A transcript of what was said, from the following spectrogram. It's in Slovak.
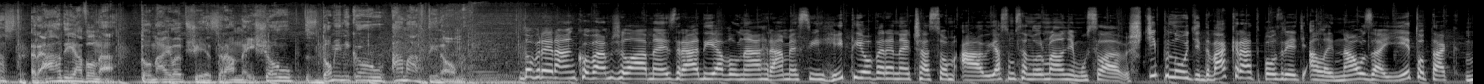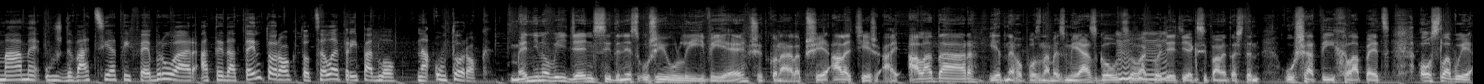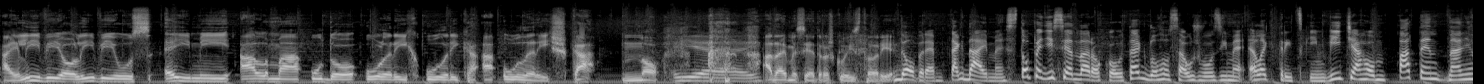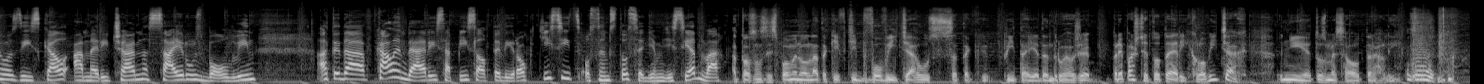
Podcast Rádia Vlna. To najlepšie z rannej show s Dominikou a Martinom. Dobré ránko vám želáme z Rádia Vlna, hráme si hity overené časom a ja som sa normálne musela štipnúť, dvakrát pozrieť, ale naozaj je to tak, máme už 20. február a teda tento rok to celé prípadlo na útorok. Meninový deň si dnes užijú Lívie, všetko najlepšie, ale tiež aj Aladár, jedného poznáme z Miazgovcov mm-hmm. ako deti, ak si pamätáš ten ušatý chlapec. Oslavuje aj Lívio, Livius, Amy, Alma, Udo, Ulrich, Ulrika a Ulriška. No. Jej. A dajme si aj trošku histórie. Dobre, tak dajme. 152 rokov, tak dlho sa už vozíme elektrickým výťahom. Patent na neho získal Američan Cyrus Baldwin a teda v kalendári sa písal vtedy rok 1872. A to som si spomenul na taký vtip vo výťahu, sa tak pýta jeden druhého, že prepašte, toto je rýchlo výťah? Nie, to sme sa otrhli.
